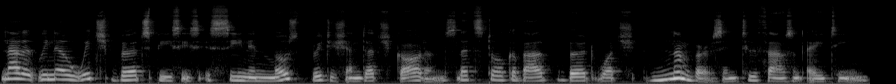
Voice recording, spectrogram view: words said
Now that we know which bird species is seen in most British and Dutch gardens, let's talk about birdwatch numbers in 2018.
